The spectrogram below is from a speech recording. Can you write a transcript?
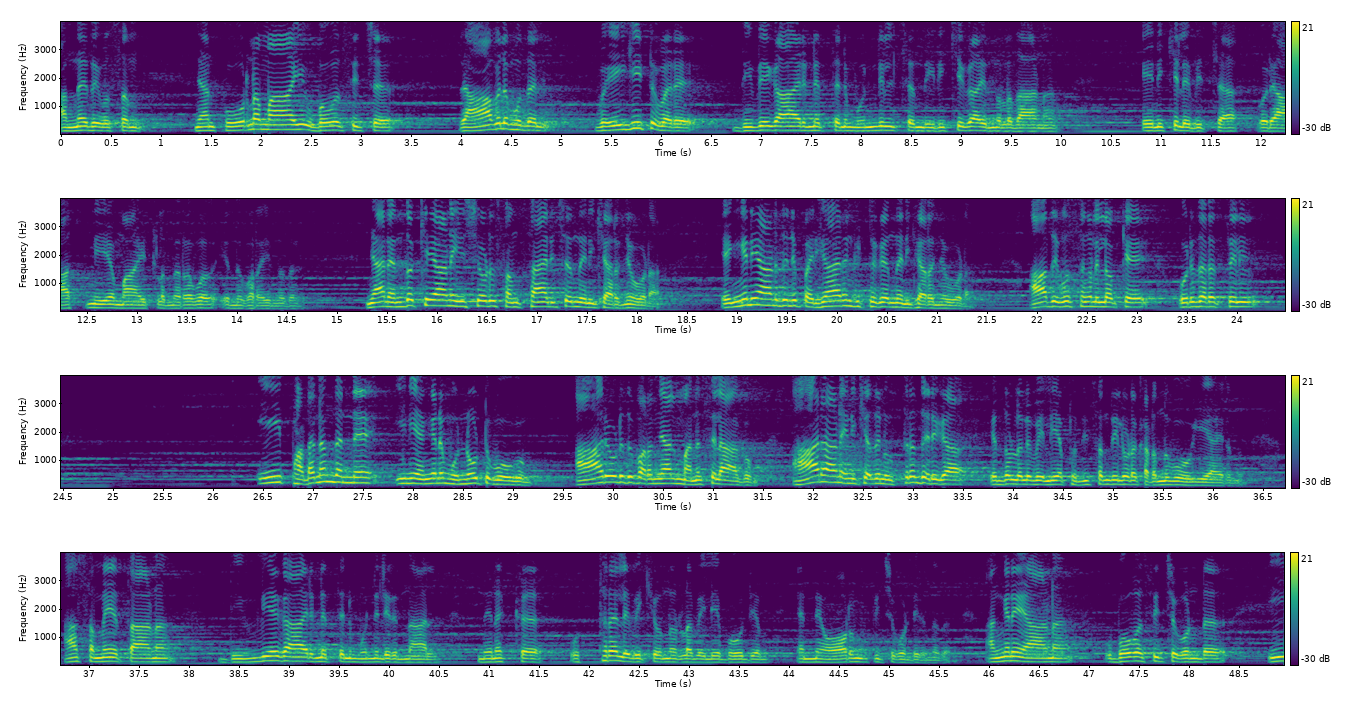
അന്നേ ദിവസം ഞാൻ പൂർണമായി ഉപവസിച്ച് രാവിലെ മുതൽ വൈകിട്ട് വരെ ദിവ്യകാരുണ്യത്തിന് മുന്നിൽ ചെന്നിരിക്കുക എന്നുള്ളതാണ് എനിക്ക് ലഭിച്ച ഒരു ആത്മീയമായിട്ടുള്ള നിറവ് എന്ന് പറയുന്നത്. ഞാൻ എന്തൊക്കെയാണ് ഈശോയോട് സംസാരിച്ചതെന്ന് എനിക്ക് അറിഞ്ഞുകൂടാ എങ്ങനെയാണ് ഇതിന് പരിഹാരം കിട്ടുക എന്ന് എനിക്ക് അറിഞ്ഞുകൂടാ ആ ദിവസങ്ങളിലൊക്കെ ഒരു തരത്തിൽ ഈ പഠനം തന്നെ ഇനി എങ്ങനെ മുന്നോട്ട് പോകും? ആരോടിത് പറഞ്ഞാൽ മനസ്സിലാകും? ആരാണ് എനിക്കതിന് ഉത്തരം തരിക എന്നുള്ളൊരു വലിയ പ്രതിസന്ധിയിലൂടെ കടന്നു പോവുകയായിരുന്നു ആ സമയത്താണ് ദിവ്യകാരുണ്യത്തിന് മുന്നിലിരുന്നാൽ നിനക്ക് ഉത്തരം ലഭിക്കുമെന്നുള്ള വലിയ ബോധ്യം എന്നെ ഓർമ്മിപ്പിച്ചു കൊണ്ടിരുന്നത് അങ്ങനെയാണ് ഉപവസിച്ചുകൊണ്ട് ഈ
